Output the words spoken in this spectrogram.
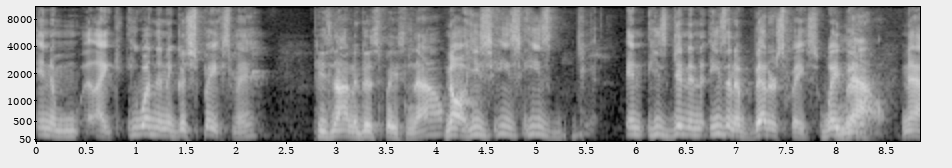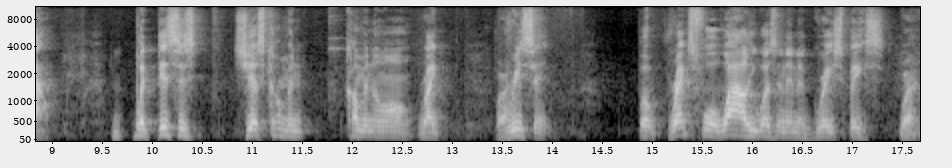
in a like he wasn't in a good space, man. He's not in a good space now. No, he's he's he's and he's getting in, he's in a better space, way better Now. Now, but this is just coming coming along, right? Right. Recent. But Rex for a while he wasn't in a great space. Right.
